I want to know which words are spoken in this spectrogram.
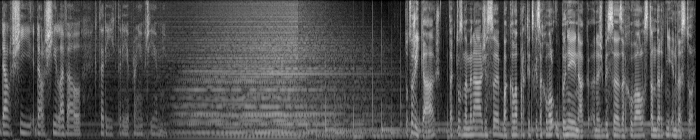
další, další level, který, který je pro něj příjemný. Co říkáš, tak to znamená, že se Bakala prakticky zachoval úplně jinak, než by se zachoval standardní investor.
